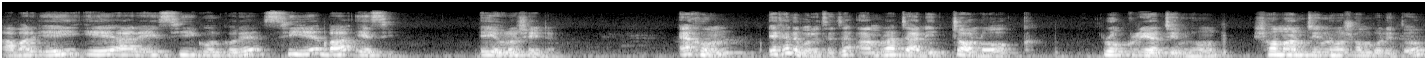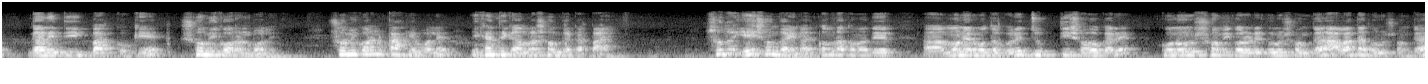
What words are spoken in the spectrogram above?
আবার এই এ আর এই সি গুণ করে সি এ বা এ সি এই হলো সেইটা। এখন এখানে বলেছে যে আমরা জানি চলক, প্রক্রিয়া চিহ্ন সমান চিহ্ন সম্বলিত গাণিতিক বাক্যকে সমীকরণ বলে। সমীকরণ কাকে বলে? এখান থেকে আমরা সংজ্ঞাটা পাই। শুধু এই সংজ্ঞাই নয়, তোমরা তোমাদের মনের মতো করে যুক্তি সহকারে কোনো সমীকরণের কোনো সংজ্ঞা, আলাদা কোনো সংজ্ঞা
